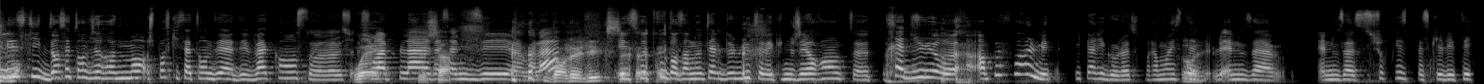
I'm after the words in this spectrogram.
et. Leslie, dans cet environnement, je pense qu'ils s'attendaient à des vacances euh, sur Ouais, sur la plage, à s'amuser, euh, voilà. Dans le luxe. Et ils se retrouvent dans un hôtel de luxe avec une gérante très dure, un peu folle, mais hyper rigolote. Vraiment, Estelle, elle, nous a, elle nous a surprises parce qu'elle était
